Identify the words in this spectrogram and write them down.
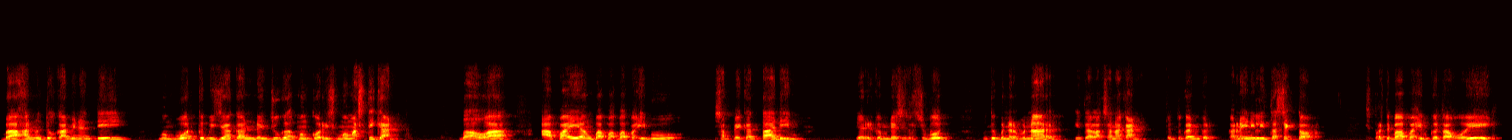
bahan untuk kami nanti membuat kebijakan dan juga memastikan bahwa apa yang Bapak-bapak Ibu sampaikan tadi dari rekomendasi tersebut untuk benar-benar kita laksanakan. Tentu kami karena ini lintas sektor. Seperti Bapak Ibu ketahui,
